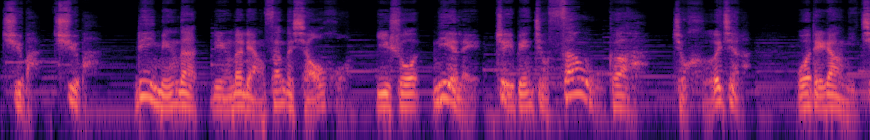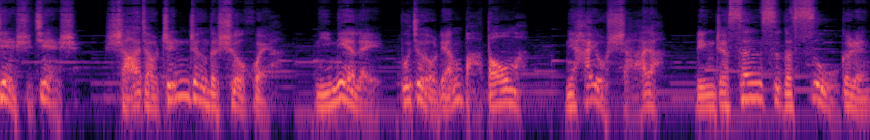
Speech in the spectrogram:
去吧去吧。利明呢，领了两三个小伙，一说聂磊这边就三五个，就合计了。我得让你见识见识啥叫真正的社会啊！你聂磊不就有两把刀吗？你还有啥呀？领着三四个、四五个人，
